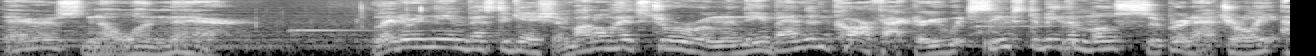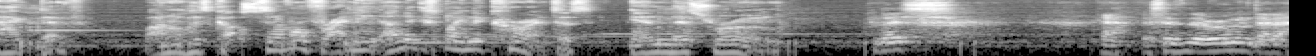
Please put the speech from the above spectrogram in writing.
There's no one there. Later in the investigation, Bono heads to a room in the abandoned car factory which seems to be the most supernaturally active. Bono has caught several frightening unexplained occurrences in this room. This, yeah, this is the room that uh,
